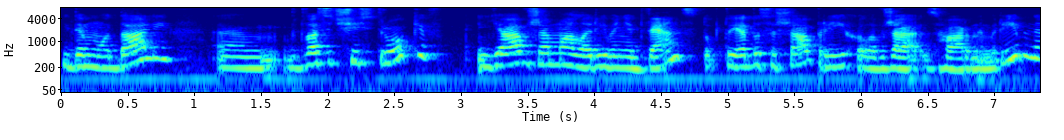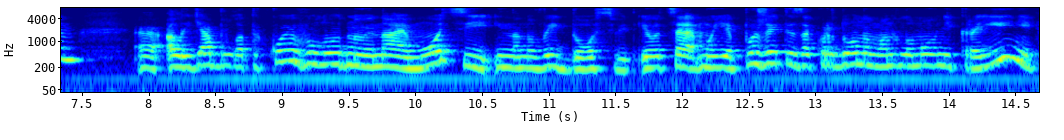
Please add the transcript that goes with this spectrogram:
Йдемо далі. Ем, В 26 років я вже мала рівень Advanced, тобто я до США приїхала вже з гарним рівнем. Е, Але я була такою голодною на емоції і на новий досвід. І оце моє пожити за кордоном в англомовній країні,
